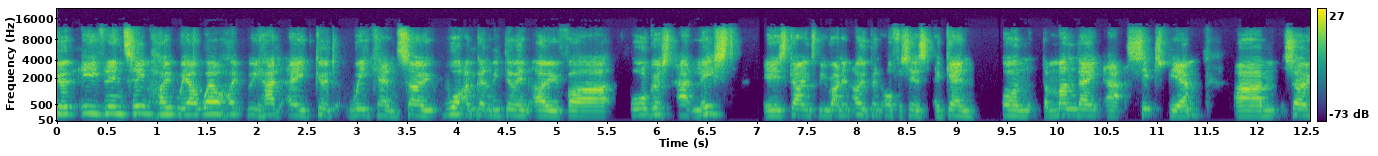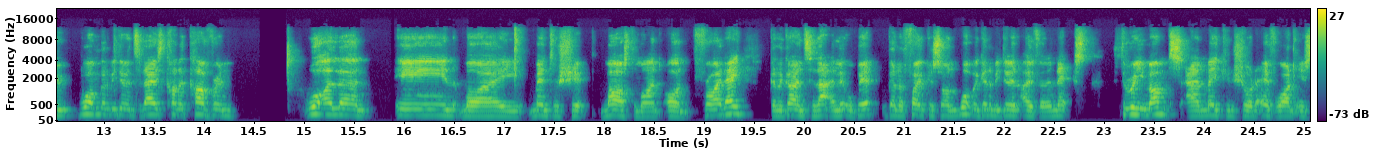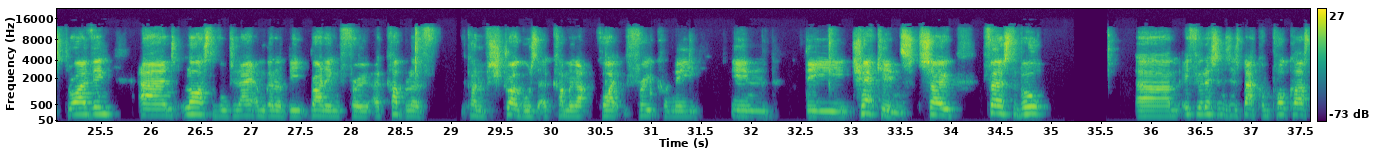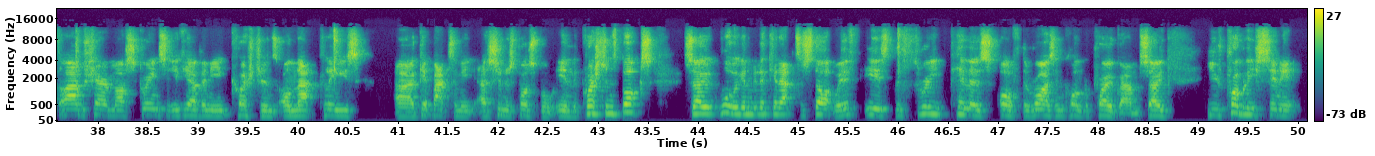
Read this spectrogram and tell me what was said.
Good evening, team. Hope we are well. Hope we had a good weekend. So, what I'm going to be doing over August at least is going to be running open offices again on the Monday at 6 p.m. Um, so, what I'm going to be doing today is kind of covering what I learned in my mentorship mastermind on Friday. I'm going to go into that a little bit. I'm going to focus on what we're going to be doing over the next three months and making sure that everyone is thriving. And last of all, today, I'm going to be running through a couple of kind of struggles that are coming up quite frequently in the check-ins. So, first of all, um, if you're listening to this back on podcast, I am sharing my screen. So if you have any questions on that, please uh, get back to me as soon as possible in the questions box. So what we're going to be looking at to start with is the three pillars of the Rise and Conquer program. So you've probably seen it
